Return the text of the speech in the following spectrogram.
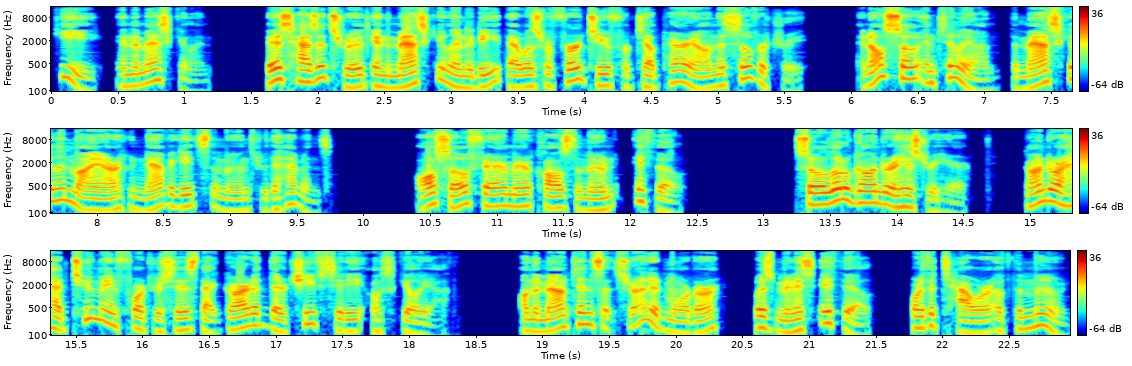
he in the masculine. This has its roots in the masculinity that was referred to for Telperion the Silver Tree, and also in Tilion, the masculine Maiar who navigates the moon through the heavens. Also, Faramir calls the moon Ithil. So a little Gondor history here. Gondor had two main fortresses that guarded their chief city Osgiliath. On the mountains that surrounded Mordor was Minas Ithil, or the Tower of the Moon.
